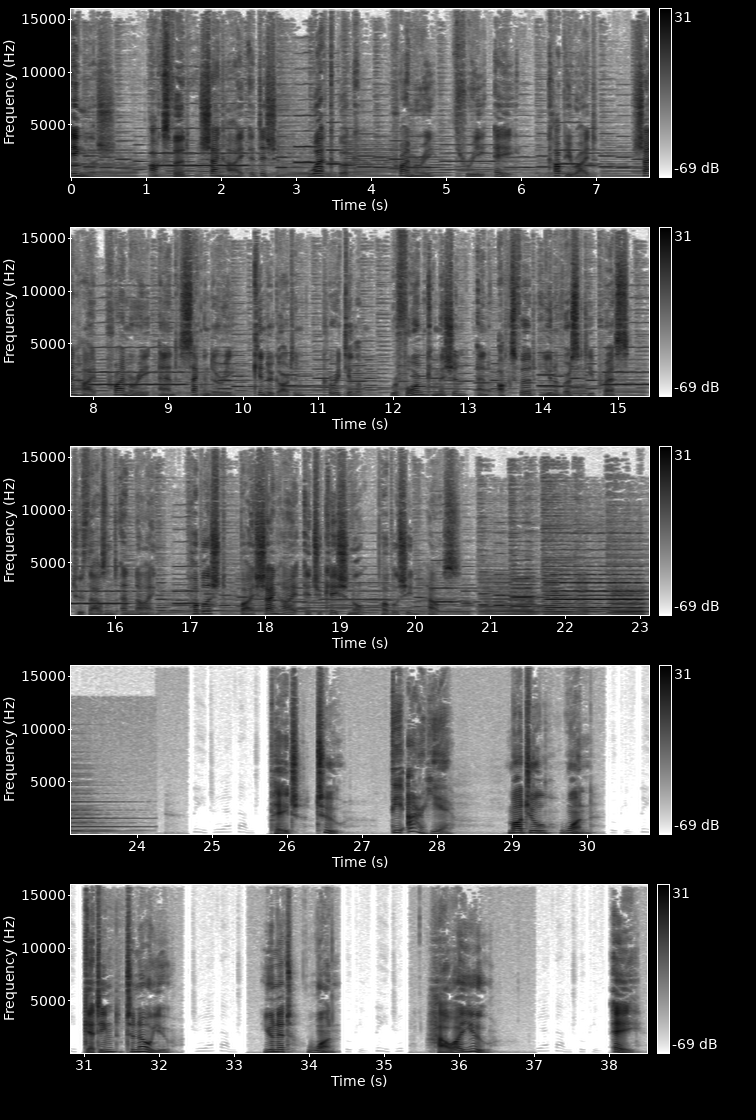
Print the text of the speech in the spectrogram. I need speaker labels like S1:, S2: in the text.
S1: English, Oxford Shanghai edition. Workbook, Primary 3A. Copyright Shanghai Primary and Secondary Kindergarten Curriculum. Reform Commission and Oxford University Press 2009. Published by Shanghai Educational Publishing House. Page 2.
S2: 第二页
S1: Module 1 Getting to Know You. Unit 1 How are you? A.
